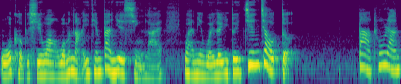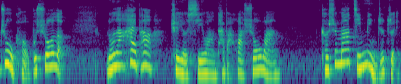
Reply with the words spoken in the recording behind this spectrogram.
我可不希望我们哪一天半夜醒来，外面围了一堆尖叫的。爸突然住口不说了。罗兰害怕，却又希望他把话说完。可是妈紧抿着嘴，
